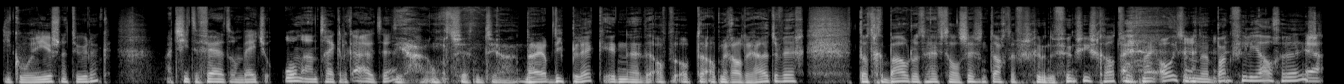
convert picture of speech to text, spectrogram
Die couriers natuurlijk. Maar het ziet er verder toch een beetje onaantrekkelijk uit. Hè? Ja, ontzettend. Ja. Nou ja, op die plek in, eh, de, op, op de Admiraal de Ruitenweg. Dat gebouw dat heeft al 86 verschillende functies gehad. Volgens mij ooit een eh, bankfiliaal geweest. Ja.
